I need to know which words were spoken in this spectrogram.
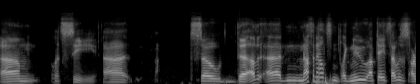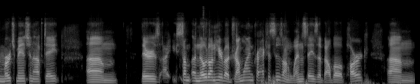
Um, let's see. Uh, so the other, uh, nothing else like new updates. That was our merch mansion update. Um, there's I, some a note on here about drumline practices on Wednesdays at Balboa Park, um,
